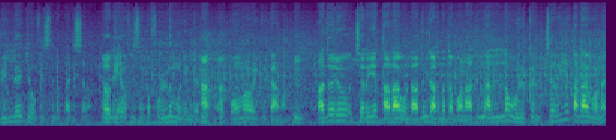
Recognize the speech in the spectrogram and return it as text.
വില്ലേജ് ഓഫീസിന്റെ പരിസരം. വില്ലേജ് ഓഫീസൊക്കെ ഫുള്ള് മുടിയുണ്ട് പോമ വഴിക്ക് കാണാം. അതൊരു ചെറിയ തടാകമുണ്ട്. അതും കടന്നിട്ട് പോകണം അതിന് നല്ല ഒഴുക്കുണ്ട്. ചെറിയ തടാകമാണ്.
